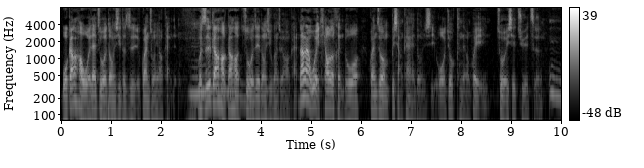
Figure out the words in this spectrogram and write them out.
我刚好我在做的东西都是观众要看的，嗯、我只是刚好刚好做这些东西观众要看。当然，我也挑了很多观众不想看的东西，我就可能会做一些抉择。嗯，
